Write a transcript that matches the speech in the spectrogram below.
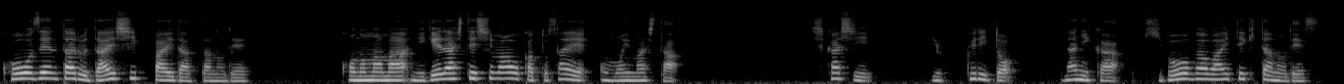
公然たる大失敗だったので、このまま逃げ出してしまおうかとさえ思いました。しかし、ゆっくりと何か希望が湧いてきたのです。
